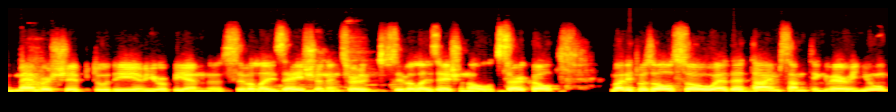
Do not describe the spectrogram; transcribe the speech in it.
membership to the European civilization and civilizational circle, but it was also at that time something very new.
